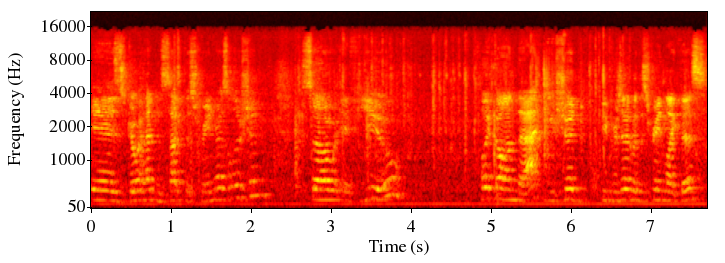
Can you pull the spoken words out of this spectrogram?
is go ahead and set the screen resolution. So if you click on that, you should be presented with a screen like this.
